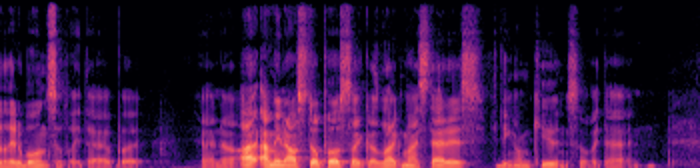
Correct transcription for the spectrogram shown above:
relatable and stuff like that. But yeah, no, I I mean I'll still post like a like my status if you think I'm cute and stuff like that.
